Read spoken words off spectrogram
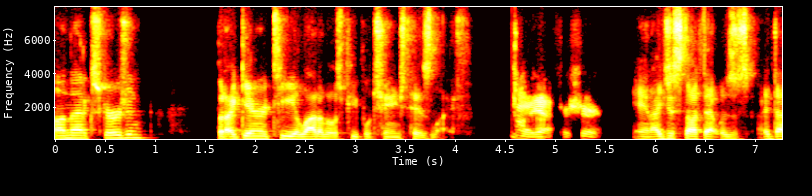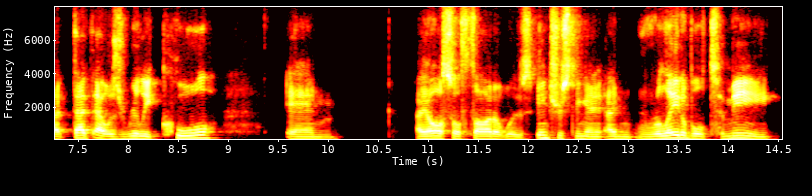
on that excursion but I guarantee a lot of those people changed his life. Oh yeah, for sure. And I just thought that was I thought that that was really cool, and I also thought it was interesting and, and relatable to me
